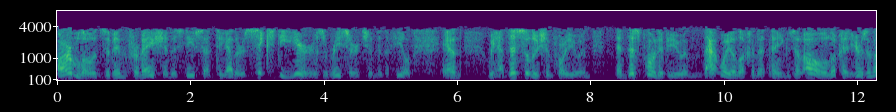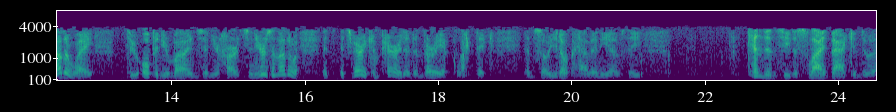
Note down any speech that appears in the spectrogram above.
armloads of information, as Steve said, together 60 years of research into the field, and we have this solution for you, and and this point of view, and that way of looking at things, and oh, look at here's another way to open your minds and your hearts, and here's another way. It, it's very comparative and very eclectic, and so you don't have any of the tendency to slide back into a,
